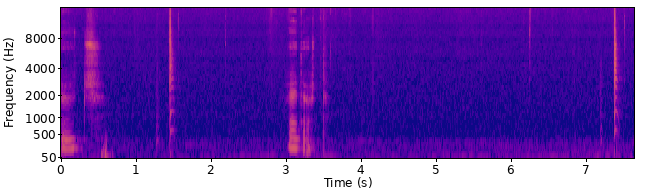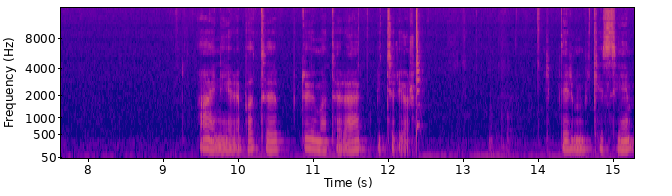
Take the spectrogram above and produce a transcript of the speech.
3 ve 4 aynı yere batıp düğüm atarak bitiriyorum. İplerimi bir keseyim.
